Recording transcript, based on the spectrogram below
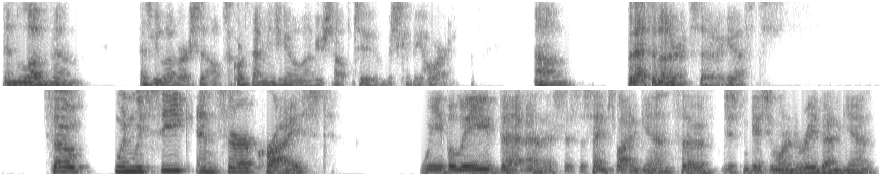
and love them as we love ourselves. Of course, that means you got to love yourself too, which can be hard. Um, but that's another episode, I guess. So when we seek and serve Christ, we believe that, and it's just the same slide again. So if, just in case you wanted to read that again,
